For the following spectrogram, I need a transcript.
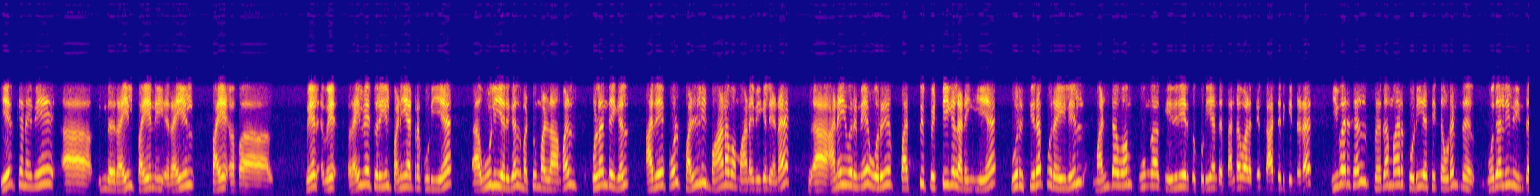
ஏற்கனவே ஆஹ், இந்த ரயில் பயணி ரயில் பய வே- ரயில்வே துறையில் பணியாற்றக்கூடிய ஊழியர்கள் மட்டுமல்லாமல் குழந்தைகள் அதே போல் பள்ளி மாணவ மாணவிகள் என அனைவருமே ஒரு பத்து பெட்டிகள் அடங்கிய ஒரு சிறப்பு ரயிலில் மண்டபம் பூங்காக்கு எதிரே இருக்கக்கூடிய அந்த தண்டவாளத்தில் காத்திருக்கின்றனர். இவர்கள் பிரதமர் கொடியசைத்தவுடன் முதலில் இந்த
